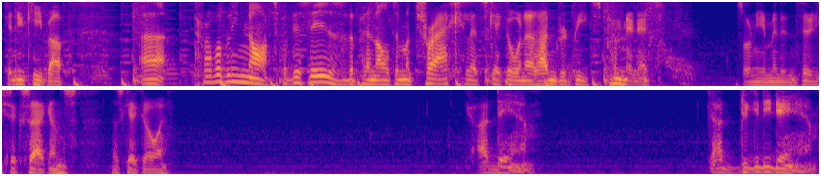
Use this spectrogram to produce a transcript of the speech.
Can you keep up? Uh, probably not, but this is the penultimate track. Let's get going at 100 beats per minute. It's only a minute and 36 seconds. Let's get going. God damn. God diggity damn.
